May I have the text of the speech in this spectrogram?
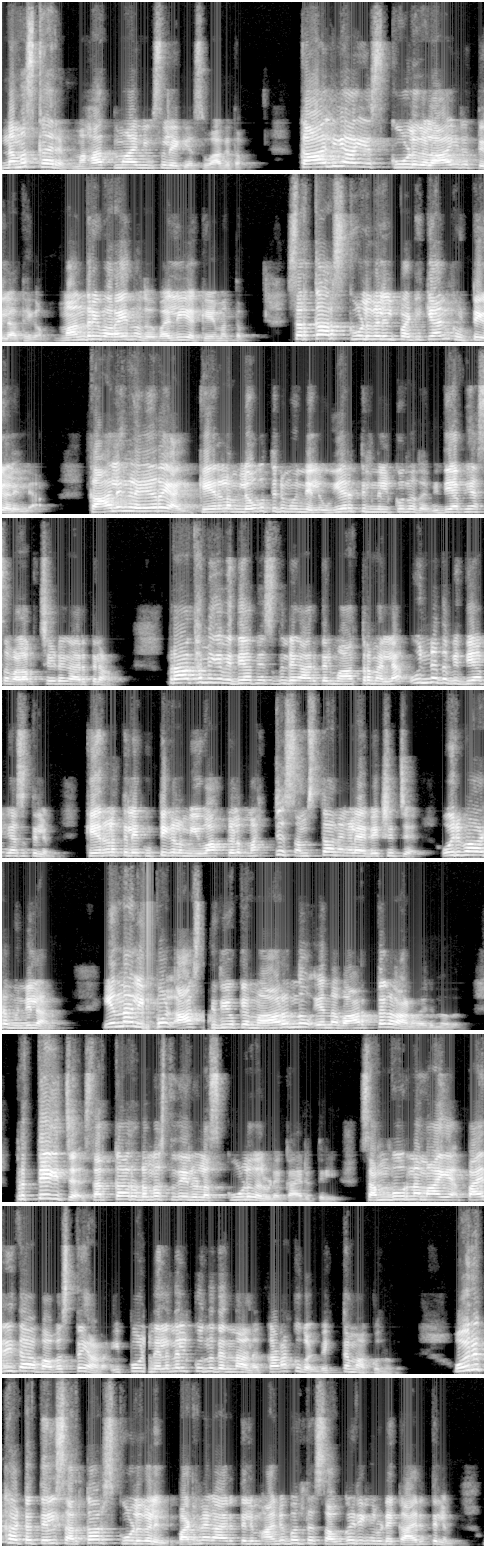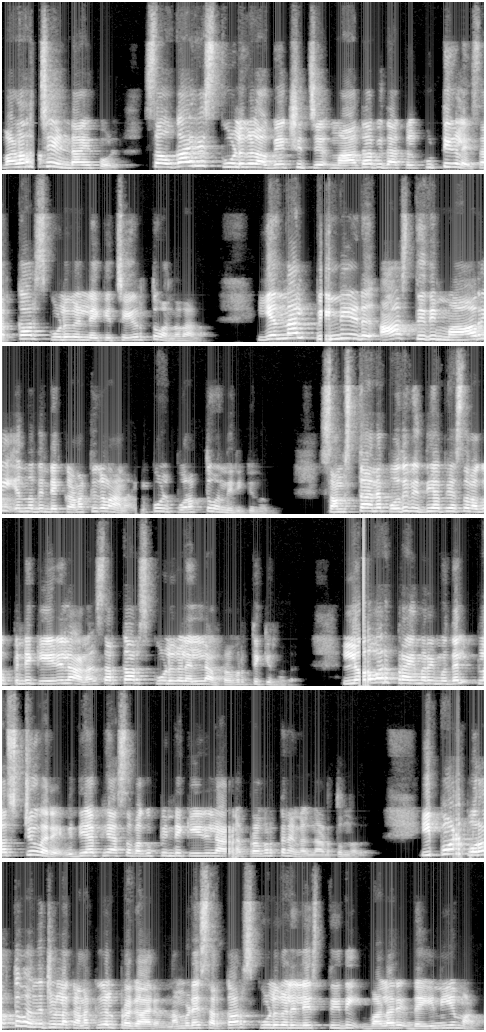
നമസ്കാരം. മഹാത്മാ ന്യൂസിലേക്ക് സ്വാഗതം. കാലിയായ സ്കൂളുകൾ ആയിരത്തിലധികം. മന്ത്രി പറയുന്നത് വലിയ കേമത്തം സർക്കാർ സ്കൂളുകളിൽ പഠിക്കാൻ കുട്ടികളില്ല. കാലങ്ങളേറെയായി കേരളം ലോകത്തിനു മുന്നിൽ ഉയരത്തിൽ നിൽക്കുന്നത് വിദ്യാഭ്യാസ വളർച്ചയുടെ കാര്യത്തിലാണ്. പ്രാഥമിക വിദ്യാഭ്യാസത്തിന്റെ കാര്യത്തിൽ മാത്രമല്ല ഉന്നത വിദ്യാഭ്യാസത്തിലും കേരളത്തിലെ കുട്ടികളും യുവാക്കളും മറ്റ് സംസ്ഥാനങ്ങളെ അപേക്ഷിച്ച് ഒരുപാട് മുന്നിലാണ്. എന്നാൽ ഇപ്പോൾ ആ സ്ഥിതിയൊക്കെ മാറുന്നു എന്ന വാർത്തകളാണ് വരുന്നത്. പ്രത്യേകിച്ച് സർക്കാർ ഉടമസ്ഥതയിലുള്ള സ്കൂളുകളുടെ കാര്യത്തിൽ സമ്പൂർണമായ പരിതാപാവസ്ഥയാണ് ഇപ്പോൾ നിലനിൽക്കുന്നതെന്നാണ് കണക്കുകൾ വ്യക്തമാക്കുന്നത്. ഒരു ഘട്ടത്തിൽ സർക്കാർ സ്കൂളുകളിൽ പഠനകാര്യത്തിലും അനുബന്ധ സൗകര്യങ്ങളുടെ കാര്യത്തിലും വളർച്ചയുണ്ടായപ്പോൾ സ്വകാര്യ സ്കൂളുകൾ അപേക്ഷിച്ച് മാതാപിതാക്കൾ കുട്ടികളെ സർക്കാർ സ്കൂളുകളിലേക്ക് ചേർത്തു വന്നതാണ്. എന്നാൽ പിന്നീട് ആ സ്ഥിതി മാറി എന്നതിന്റെ കണക്കുകളാണ് ഇപ്പോൾ പുറത്തു വന്നിരിക്കുന്നത്. സംസ്ഥാന പൊതുവിദ്യാഭ്യാസ വകുപ്പിന്റെ കീഴിലാണ് സർക്കാർ സ്കൂളുകളെല്ലാം പ്രവർത്തിക്കുന്നത്. ലോവർ പ്രൈമറി മുതൽ പ്ലസ് ടു വരെ വിദ്യാഭ്യാസ വകുപ്പിന്റെ കീഴിലാണ് പ്രവർത്തനങ്ങൾ നടത്തുന്നത്. ഇപ്പോൾ പുറത്തു വന്നിട്ടുള്ള കണക്കുകൾ പ്രകാരം നമ്മുടെ സർക്കാർ സ്കൂളുകളിലെ സ്ഥിതി വളരെ ദയനീയമാണ്.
